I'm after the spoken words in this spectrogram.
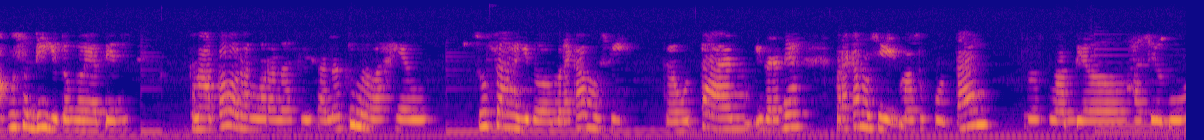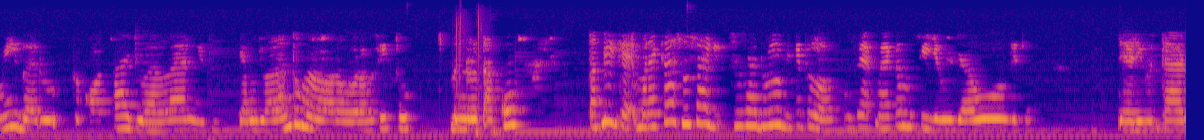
aku sedih gitu ngeliatin kenapa orang-orang asli sana tuh malah yang susah gitu loh. Mereka mesti ke hutan ibaratnya mereka mesti masuk hutan terus ngambil hasil bumi baru ke kota jualan gitu. Yang jualan tuh malah orang-orang situ menurut aku. Tapi kayak mereka susah susah dulu gitu loh. Maksudnya mereka mesti jauh-jauh gitu dari hutan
